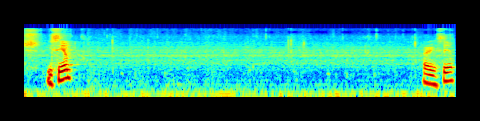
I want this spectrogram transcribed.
Shh. You see him? Where you see him?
